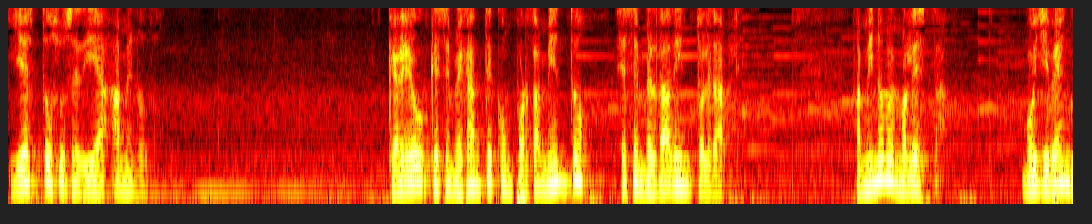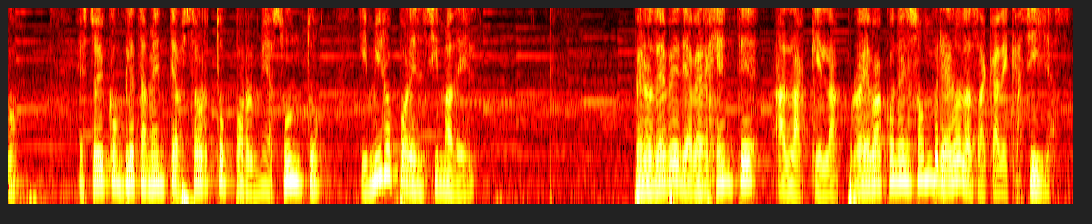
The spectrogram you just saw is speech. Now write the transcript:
y esto sucedía a menudo. Creo que semejante comportamiento es en verdad intolerable. A mí no me molesta. Voy y vengo. Estoy completamente absorto por mi asunto y miro por encima de él. Pero debe de haber gente a la que la prueba con el sombrero la saca de casillas.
